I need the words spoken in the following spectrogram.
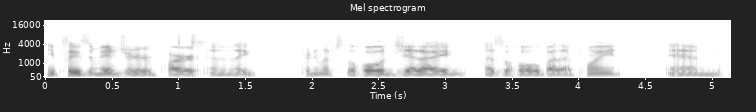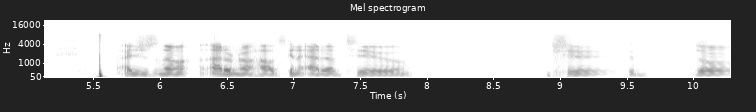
he plays a major part and like pretty much the whole Jedi as a whole by that point, and I just know I don't know how it's gonna add up to to the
